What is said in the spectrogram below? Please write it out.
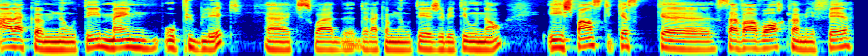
à la communauté, même au public, euh, qu'il soit de, de, la communauté LGBT ou non. Et je pense que qu'est-ce que ça va avoir comme effet,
